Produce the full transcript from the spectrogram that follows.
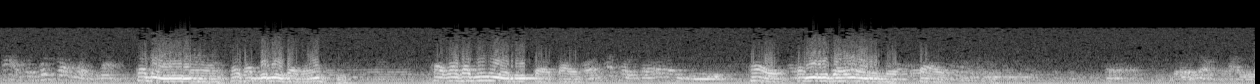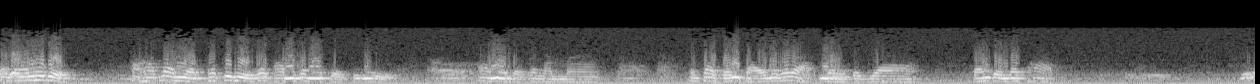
ถ้าสมมติว่าหมดละก็ต้องมีมาให้ทำที่นี่ไปนะถ้าเขาทำที่นี่ดีต่อไปขอถ้าหมดแล้วก็ไม่ดีใช่ถ้ามีไปไม่หมดใช่เดี๋ยวหลอกเราแสดงนี่ดิ ถ้าหากว่าหมดถ้าที่นี่ก็ทำก็มาเกิดที่นี่อ๋อถ้าไม่หมดก็นำมาแล้วก็สงสัยนะครับว่าหนึ่งเป็นยาสองเป็นพระธาตุนี่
